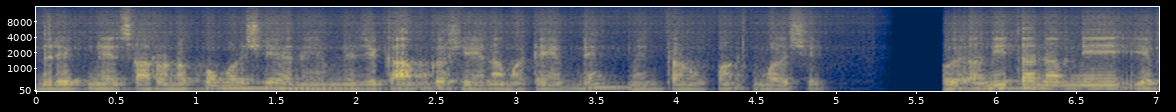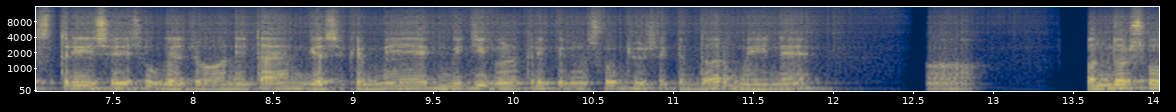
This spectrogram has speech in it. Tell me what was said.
દરેકને સારો નફો મળશે અને એમને જે કામ કરશે એના માટે એમને મહેનતાણું પણ મળશે. હવે અનિતા નામની એક સ્ત્રી છે, એ શું કહે જો અનિતા એમ કહે છે કે મેં એક બીજી ગણતરી કરીને સોચ્યું છે કે દર મહિને પંદરસો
